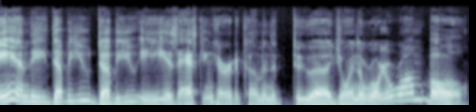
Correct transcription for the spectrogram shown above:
And the WWE is asking her to come in the, to uh, join the Royal Rumble.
